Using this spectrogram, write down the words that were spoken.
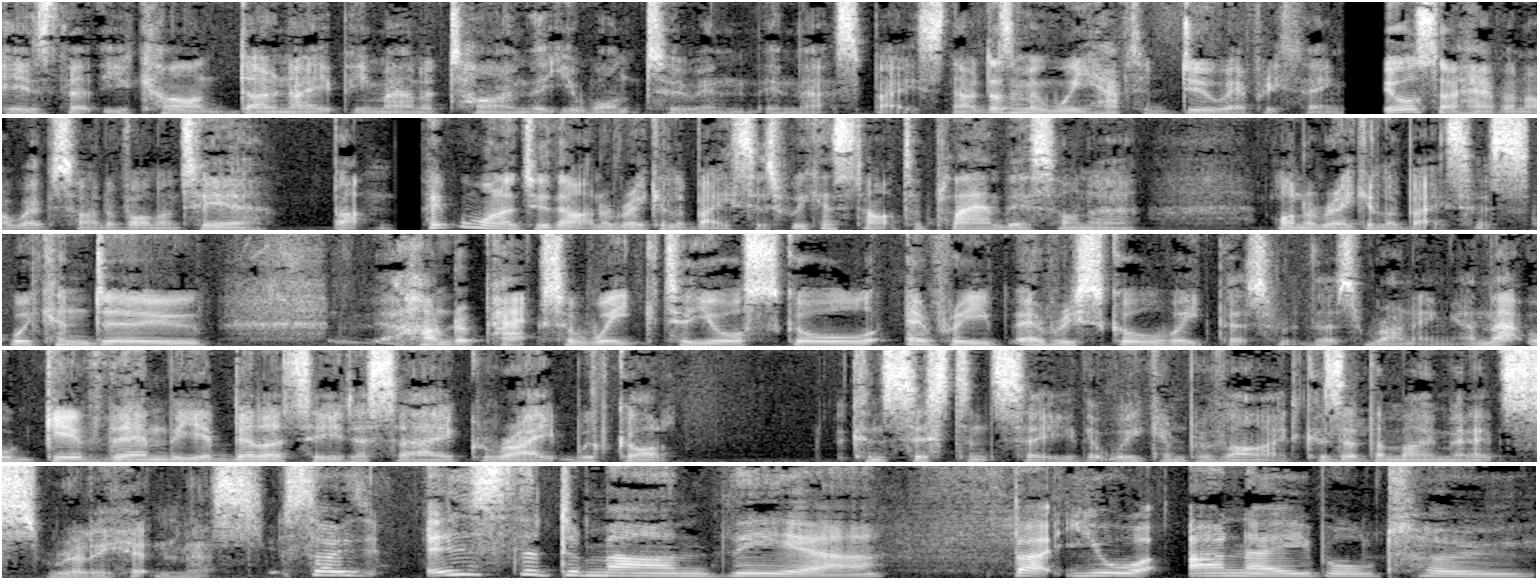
Is that you can't donate the amount of time that you want to in, in that space. Now, it doesn't mean we have to do everything. We also have on our website a volunteer button. People want to do that on a regular basis. We can start to plan this on a on a regular basis. We can do 100 packs a week to your school every every school week that's that's running, and that will give them the ability to say, "Great, we've got consistency that we can provide." Because at the moment, it's really hit and miss. So, is the demand there, but you're unable to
